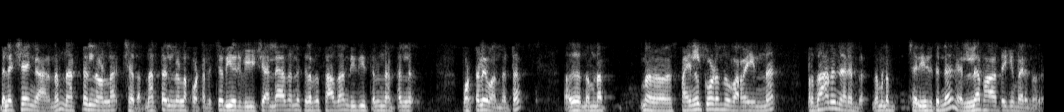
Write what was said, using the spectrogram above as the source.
ബലക്ഷയം കാരണം നട്ടലിനുള്ള ക്ഷതം നട്ടലിനുള്ള പൊട്ടൽ ചെറിയൊരു വീഴ്ച. അല്ലാതെ തന്നെ ചിലപ്പോൾ സാധാരണ രീതിയിൽ തന്നെ നട്ടലിന് പൊട്ടൽ വന്നിട്ട് അത് നമ്മുടെ സ്പൈനൽ കോഡ് എന്ന് പറയുന്ന പ്രധാന ഞരമ്പ് നമ്മുടെ ശരീരത്തിന്റെ എല്ലാ ഭാഗത്തേക്കും വരുന്നത്.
